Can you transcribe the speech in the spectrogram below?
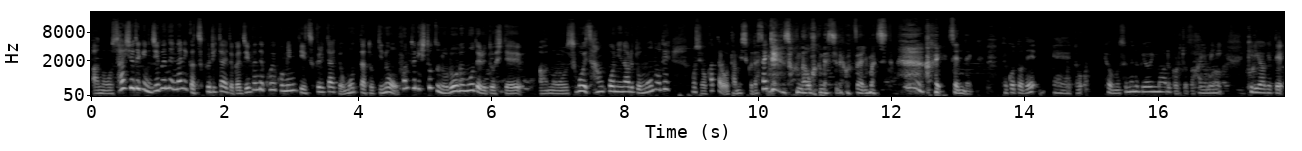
あの、最終的に自分で何か作りたいとか、自分でこういうコミュニティ作りたいと思った時の、本当に一つのロールモデルとして、あの、すごい参考になると思うので、もしよかったらお試しくださいという、そんなお話でございました。はい、宣伝。ということで、えっ、ー、と、今日娘の病院もあるからちょっと早めに切り上げて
